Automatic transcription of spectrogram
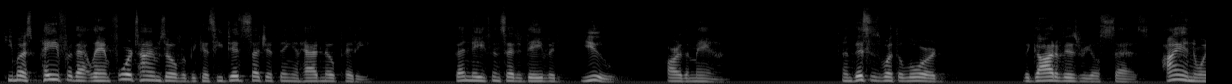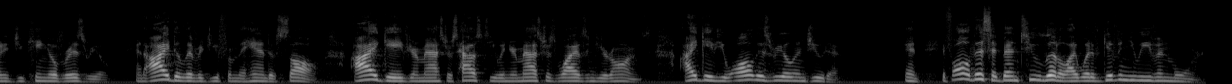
He must pay for that lamb four times over because he did such a thing and had no pity. Then Nathan said to David, You are the man. And this is what the Lord, the God of Israel, says I anointed you king over Israel and I delivered you from the hand of Saul. I gave your master's house to you and your master's wives into your arms. I gave you all Israel and Judah. And if all this had been too little, I would have given you even more.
